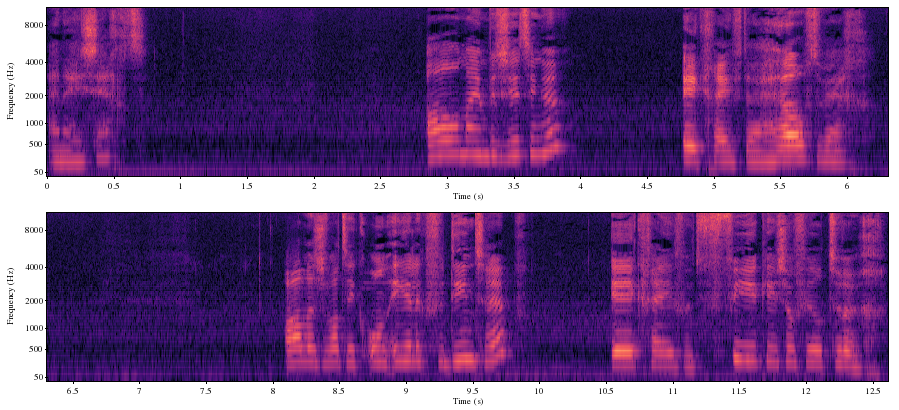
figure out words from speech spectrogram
En hij zegt: al mijn bezittingen, ik geef de helft weg. Alles wat ik oneerlijk verdiend heb, ik geef het vier keer zoveel terug.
